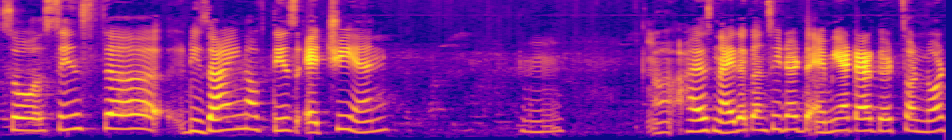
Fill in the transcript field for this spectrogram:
So since the design of this HEN hmm, uh, has neither considered the MER targets or not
